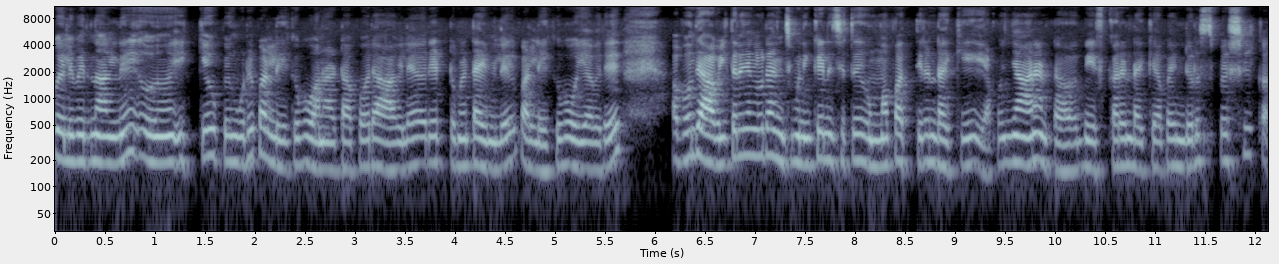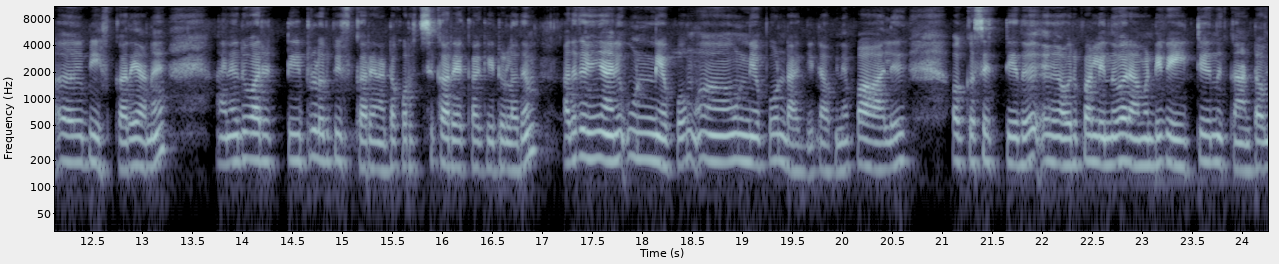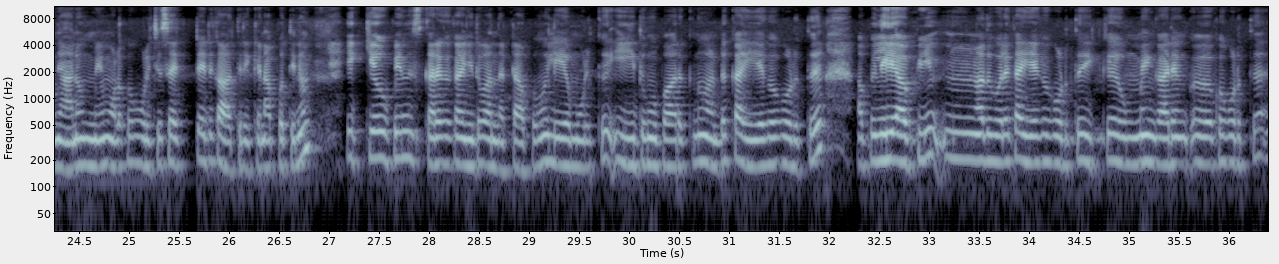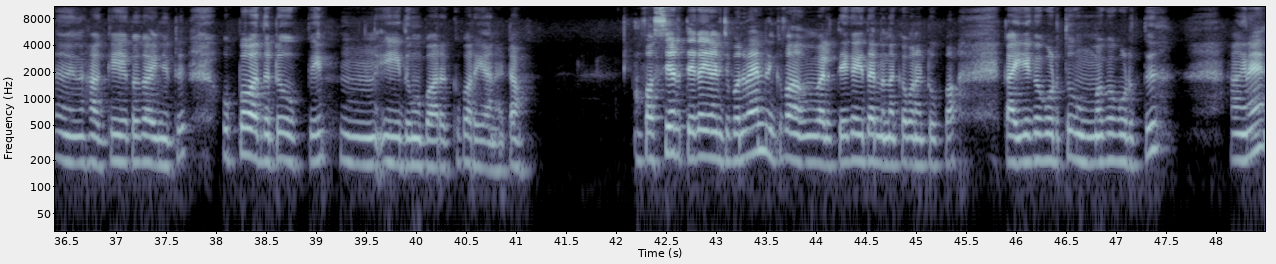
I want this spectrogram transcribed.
ബലിപെരുന്നാളിന് ഇക്ക ഉപ്പയും കൂടി പള്ളിക്ക് പോകാനാണ് അപ്പോൾ രാവിലെ ഒരു എട്ട് മണി ടൈമിൽ പള്ളിക്ക് പോയി. അവർ അപ്പോൾ രാവിലെ തന്നെ ഞങ്ങൾ ഒരു അഞ്ച് മണിക്ക് എണീച്ചിട്ട് ഉമ്മ പത്തിരി ഉണ്ടാക്കി അപ്പോൾ ഞാനാണ് കേട്ടോ ബീഫ് കറി ഉണ്ടാക്കി. അപ്പോൾ എന്റെ ഒരു സ്പെഷ്യൽ ബീഫ് കറിയാണ് അതിനൊരു വരട്ടിയിട്ടുള്ളൊരു ബീഫ് കറിയാണ് കേട്ടോ കുറച്ച് കറിയൊക്കെ ആക്കിയിട്ടുള്ളത്. അത് കഴിഞ്ഞ് ഞാൻ ഉണ്ണിയപ്പം ഉണ്ണിയപ്പം ഉണ്ടാക്കിയിട്ടോ പിന്നെ പാൽ ഒക്കെ സെറ്റ് ചെയ്ത് അവർ പള്ളിയിൽ നിന്ന് വരാൻ വേണ്ടി വെയിറ്റ് ചെയ്ത് നിൽക്കാൻ കേട്ടോ. ഞാനും ഉമ്മയും മോളൊക്കെ കുളിച്ച് സെറ്റ് സെറ്റായിട്ട് കാത്തിരിക്കണം. അപ്പത്തിനും ഇക്കിയ ഉപ്പയും നിസ്കാരമൊക്കെ കഴിഞ്ഞിട്ട് വന്നിട്ട്. അപ്പോൾ ലിയ മോൾക്ക് ഈദ് മുബാറക്ക് എന്ന് പറഞ്ഞിട്ട് കൈയൊക്കെ കൊടുത്ത് അപ്പോൾ ലിയാപ്പിയും അതുപോലെ കൈയൊക്കെ കൊടുത്ത് ഇക്ക ഉമ്മയും കാര്യം ഒക്കെ കൊടുത്ത് ഹഗ് ചെയ്യൊക്കെ കഴിഞ്ഞിട്ട് ഉപ്പ വന്നിട്ട് ഉപ്പയും ഈദ് മുബാറക്ക് പറയാൻ കേട്ടോ ഫസ്റ്റ് ഇടത്തെ കൈ കാണിച്ചു പറഞ്ഞു വേണ്ട എനിക്ക് വലത്തെ കൈ തന്നെ എന്നൊക്കെ പറഞ്ഞിട്ട് ഉപ്പ കൈയൊക്കെ കൊടുത്ത് ഉമ്മൊക്കെ കൊടുത്ത് അങ്ങനെ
